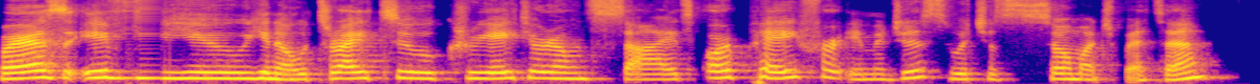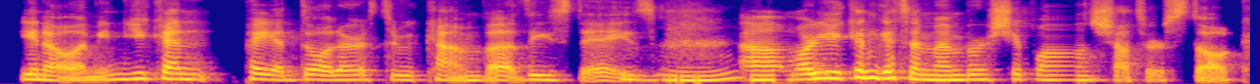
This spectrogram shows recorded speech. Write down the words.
Whereas if you, you know, try to create your own site or pay for images, which is so much better, you know, I mean, you can pay a dollar through Canva these days, mm-hmm. um, or you can get a membership on Shutterstock,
